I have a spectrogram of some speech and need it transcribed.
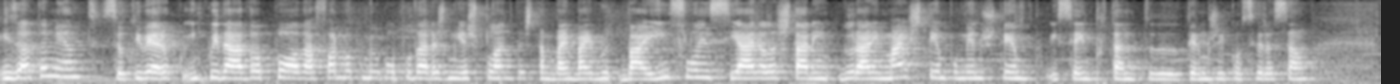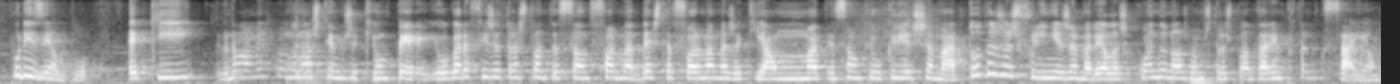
Exatamente. Se eu tiver em cuidado a poda, a forma como eu vou podar as minhas plantas também vai, vai influenciar elas estarem, durarem mais tempo ou menos tempo. Isso é importante termos em consideração. Por exemplo, aqui, normalmente quando nós temos aqui um pé, eu agora fiz a transplantação de forma, desta forma, mas aqui há uma atenção que eu queria chamar. Todas as folhinhas amarelas, quando nós vamos transplantar, é importante que saiam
